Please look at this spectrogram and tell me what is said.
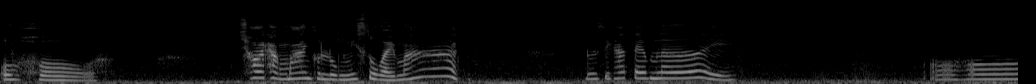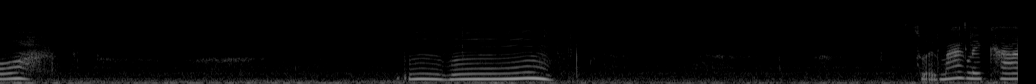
โอ้โห ช่อทางบ้านคุณลุงนี่สวยมาก ดูสิคะเต็มเลย โอ้โห อือหือ สวยมากเลยค่ะ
